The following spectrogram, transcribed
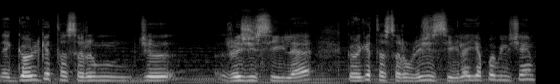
e, gölge tasarımcı rejisiyle, gölge tasarım rejisiyle yapabileceğim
